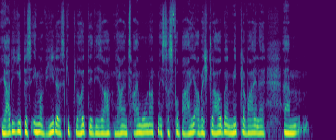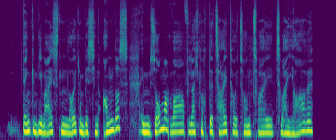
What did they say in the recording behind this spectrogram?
Ja, die gibt es immer wieder. Es gibt Leute, die sagen, ja, in zwei Monaten ist das vorbei. Aber ich glaube mittlerweile, ähm, denken die meisten Leute ein bisschen anders. Im Sommer war vielleicht noch der Zeithorizont zwei, zwei Jahre.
